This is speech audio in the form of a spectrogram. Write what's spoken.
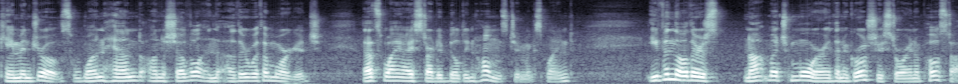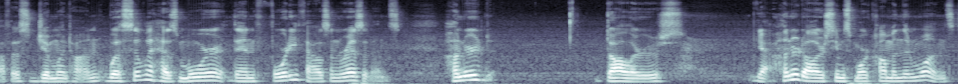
came in droves, one hand on a shovel and the other with a mortgage. That's why I started building homes, Jim explained. Even though there's not much more than a grocery store and a post office, Jim went on, Wasilla has more than 40,000 residents. $100, yeah, $100 seems more common than one's,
